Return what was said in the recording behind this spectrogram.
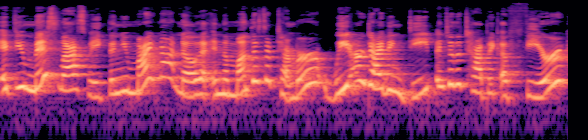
If you missed last week, then you might not know that in the month of September, we are diving deep into the topic of fear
